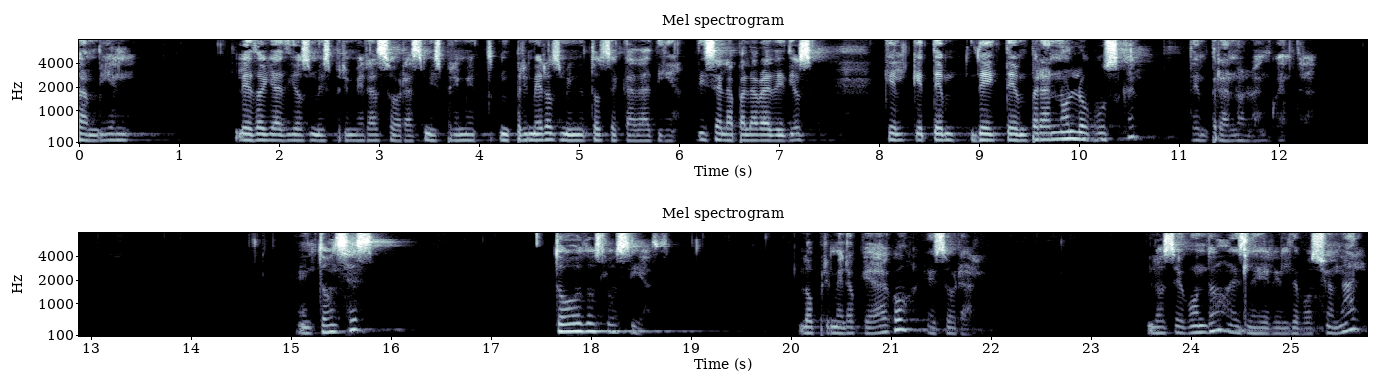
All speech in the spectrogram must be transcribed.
también le doy a Dios mis primeras horas, mis primeros minutos de cada día. Dice la palabra de Dios que el que de temprano lo buscan, temprano lo encuentra. Entonces, todos los días, lo primero que hago es orar. Lo segundo es leer el devocional,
